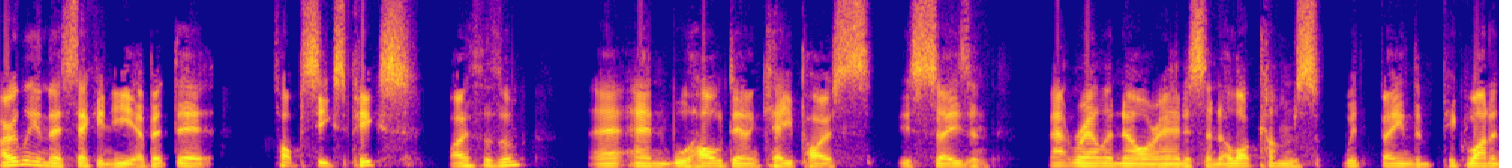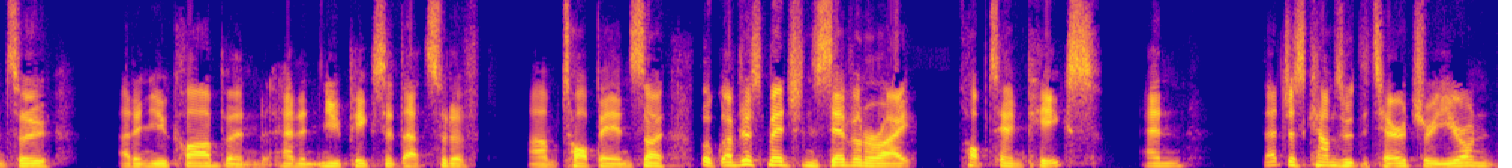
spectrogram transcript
only in their second year, but they're top six picks, both of them, uh, and will hold down key posts this season. Matt Rowell, Noah Anderson, a lot comes with being the pick one and two at a new club and, and new picks at that sort of um, top end. So, look, I've just mentioned seven or eight top 10 picks, and that just comes with the territory. You're on,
